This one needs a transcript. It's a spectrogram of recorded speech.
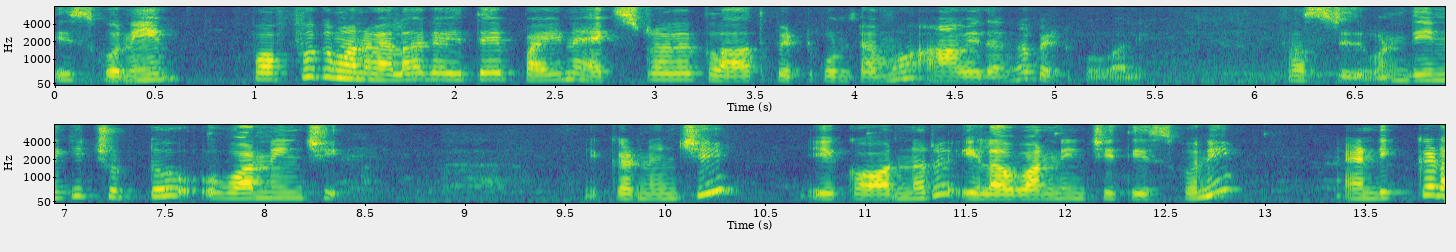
తీసుకొని పఫ్కి మనం ఎలాగైతే పైన ఎక్స్ట్రాగా క్లాత్ పెట్టుకుంటామో ఆ విధంగా పెట్టుకోవాలి. ఫస్ట్ ఇదిగోండి దీనికి చుట్టూ వన్ ఇంచి ఇక్కడ నుంచి ఈ కార్నర్ ఇలా వన్ ఇంచి తీసుకొని అండ్ ఇక్కడ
